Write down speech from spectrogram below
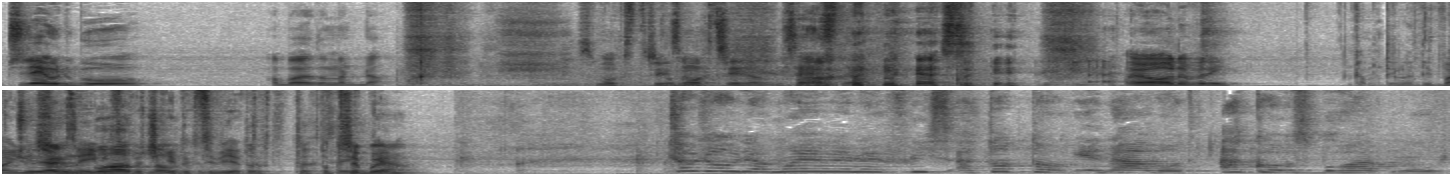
přidej hudbu a bude to mrda. Smoh To střihnout. jsme mohl střihnout, No, přesně. A jo, dobrý. Kam tyhle ty Ču, jsou nejvíc, zbohatnout, počkej, to chci vidět, to, to, chci potřebujeme. vidět. Čo ľudia, moje meno je Flis a toto je návod, ako zbohatnúť.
